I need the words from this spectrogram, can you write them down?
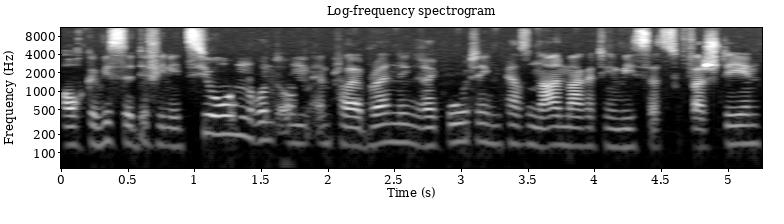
auch gewisse Definitionen rund um Employer Branding, Recruiting, Personalmarketing, wie ist das zu verstehen.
